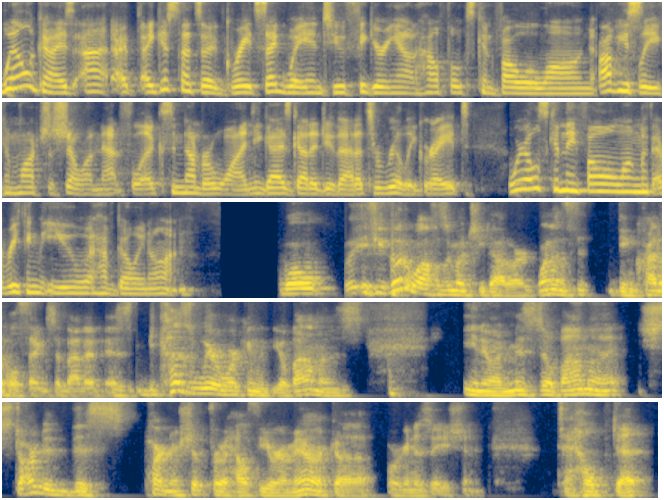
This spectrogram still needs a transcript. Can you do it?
Well, guys, I, I, guess that's a great segue into figuring out how folks can follow along. Obviously, you can watch the show on Netflix. Number one, you guys got to do that. It's really great. Where else can they follow along with everything that you have going on? Well, if you go to wafflesandmochi.org, one of the, the incredible things about it is because we're working with the Obamas, you know, and Mrs. Obama started this Partnership for a Healthier America organization to help get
